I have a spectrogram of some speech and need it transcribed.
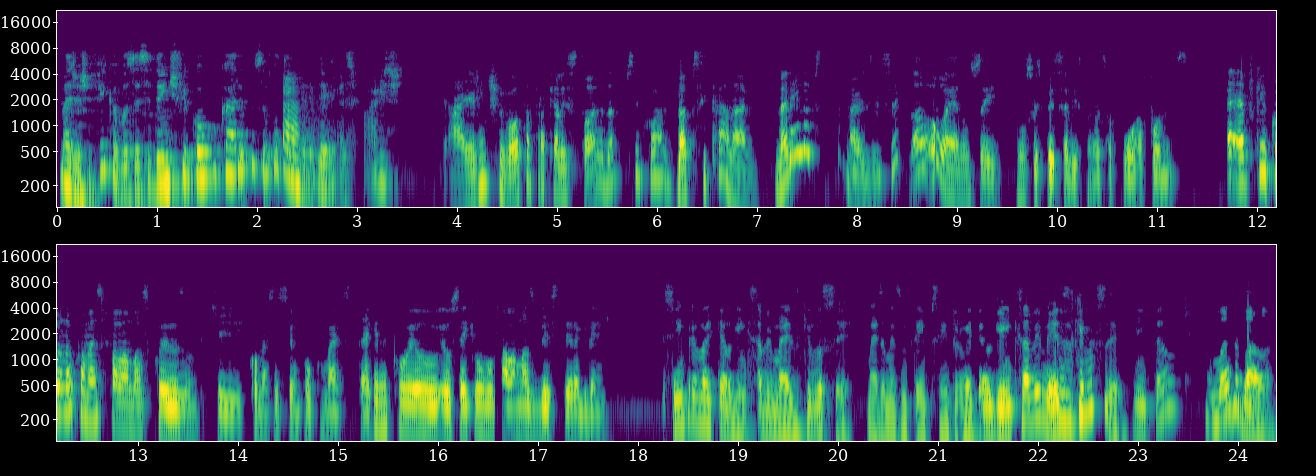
Mas justifica, você se identificou com o cara e você votou Ah, nele. faz parte. Aí a gente volta para aquela história da, psico, da psicanálise. Não é nem da psicanálise, sei- ou é, não sei. Não sou especialista nessa porra, foda-se. É, é porque quando eu começo a falar umas coisas que começam a ser um pouco mais técnico, eu, eu sei que eu vou falar umas besteiras grandes. Sempre vai ter alguém que sabe mais do que você, mas ao mesmo tempo sempre vai ter alguém que sabe menos do que você. Então, manda bala.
